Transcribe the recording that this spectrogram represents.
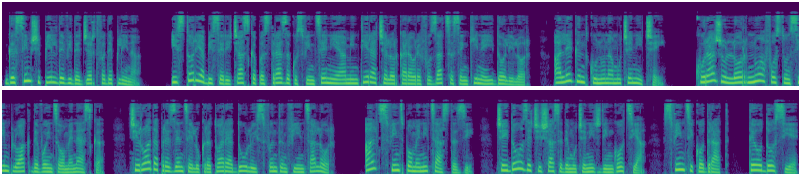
găsim și pilde de jertfă de plină. Istoria bisericească păstrează cu sfințenie amintirea celor care au refuzat să se închine idolilor, alegând cu nuna mucenicei. Curajul lor nu a fost un simplu act de voință omenească, ci roada prezenței lucrătoare a Duhului Sfânt în ființa lor. Alți sfinți pomeniți astăzi, cei 26 de mucenici din Goția, sfinții Codrat, Teodosie,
